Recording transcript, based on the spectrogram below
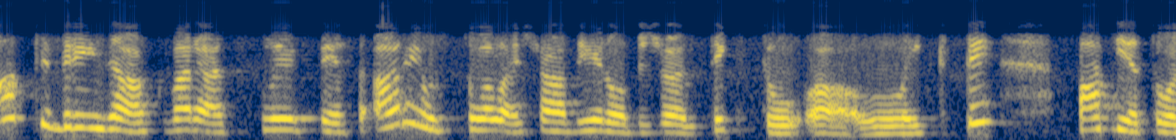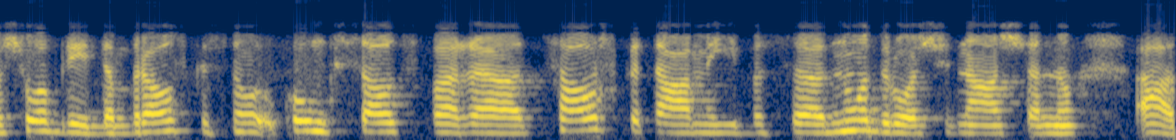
pati drīzāk varētu sliekties arī uz to, lai šādi ierobežojumi tiktu uh, likti. Pat ja to šobrīd Dabrauskas nu, kungs sauc par uh, caurskatāmības uh, nodrošināšanu uh,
